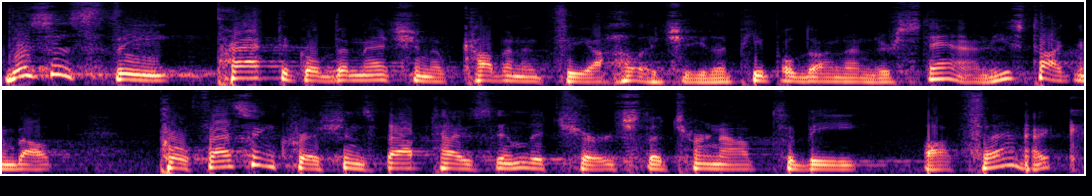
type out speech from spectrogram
This is the practical dimension of covenant theology that people don't understand. He's talking about professing Christians baptized in the church that turn out to be authentic,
